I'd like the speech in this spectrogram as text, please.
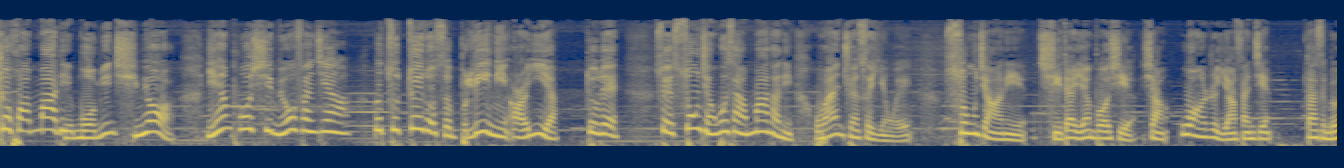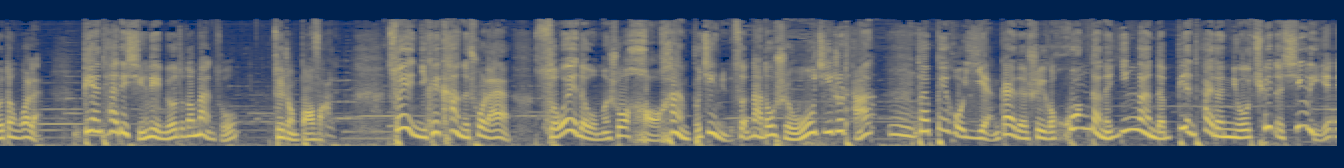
这话骂的莫名其妙啊！阎婆惜没有犯贱啊，我最最多是不理你而已啊，对不对？所以宋江为啥骂他呢？完全是因为宋江呢期待阎婆惜像往日一样犯贱，但是没有等过来，变态的心理没有得到满足，最终爆发了。所以你可以看得出来，所谓的我们说好汉不近女色，那都是无稽之谈，嗯，它背后掩盖的是一个荒诞的、阴暗的、变态的、扭曲的心理。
